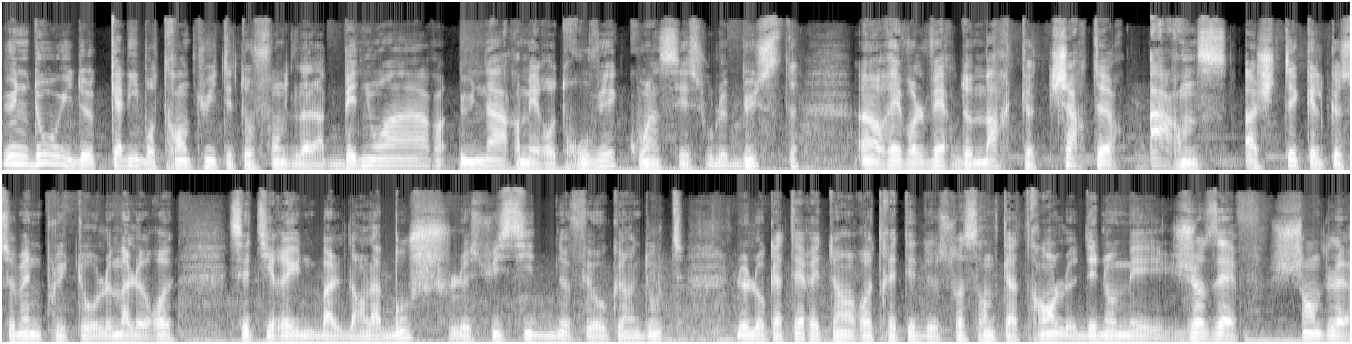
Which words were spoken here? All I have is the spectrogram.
Une douille de calibre 38 est au fond de la baignoire. Une arme est retrouvée, coincée sous le buste. Un revolver de marque Charter Arms, acheté quelques semaines plus tôt. Le malheureux s'est tiré une balle dans la bouche. Le suicide ne fait aucun doute. Le locataire est un retraité de 64 ans, le dénommé Joseph Chandler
